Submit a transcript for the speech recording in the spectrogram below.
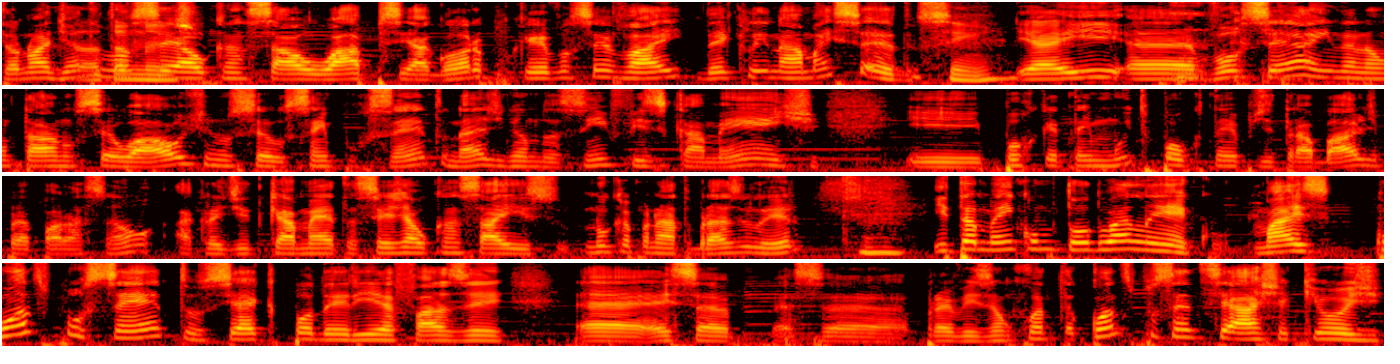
Então não adianta você Exatamente. alcançar o ápice agora, porque você vai declinar mais cedo. Sim. E aí, é, você ainda não tá no seu auge, no seu 100%, né, digamos assim, fisicamente, e porque tem muito pouco tempo de trabalho, de preparação, acredito que a meta seja alcançar isso no Campeonato Brasileiro, Uhum. e também como todo o elenco. Mas quantos por cento, se é que poderia fazer é, essa, essa previsão, quanto- quantos por cento você acha que hoje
